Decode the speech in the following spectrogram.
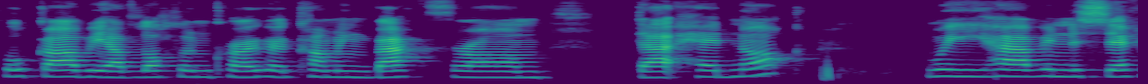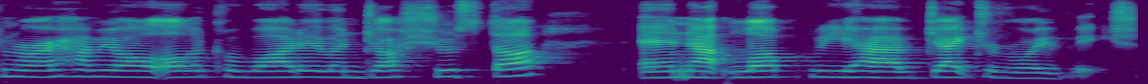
hooker we have Lachlan Croker coming back from that head knock. We have in the second row Haumole Olakau'atu and Josh Schuster. And at lock, we have Jake Trbojevic.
